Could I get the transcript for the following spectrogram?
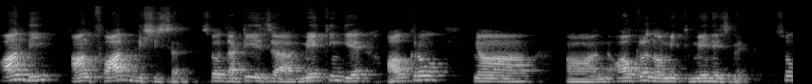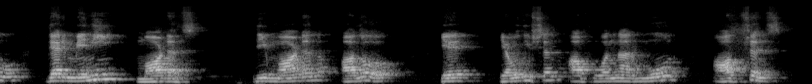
on the on farm decision, so that is uh, making a agro uh, uh, agronomic management. So there are many models. The model allow a evolution of one or more options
